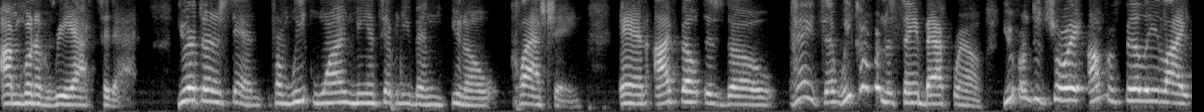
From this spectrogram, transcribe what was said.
I'm gonna react to that. You have to understand from week one, me and Tiffany been, you know, clashing. And I felt as though, hey, Tiff, we come from the same background. You're from Detroit, I'm from Philly. Like,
